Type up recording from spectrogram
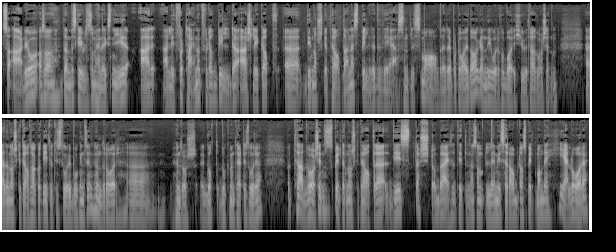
så er det jo altså Den beskrivelsen som Henriksen gir, er, er litt fortegnet. fordi at bildet er slik at uh, de norske teaterne spiller et vesentlig smalere repertoar i dag enn de gjorde for bare 20-30 år siden. Det Norske Teatret har akkurat gitt ut historieboken sin, 100 år 100 års godt dokumentert historie. For 30 år siden så spilte Det Norske Teatret de største og breieste titlene som Le Miserable. Da spilte man det hele året.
